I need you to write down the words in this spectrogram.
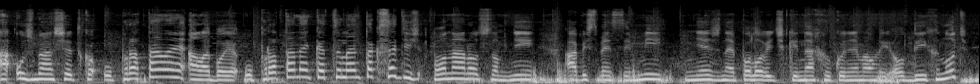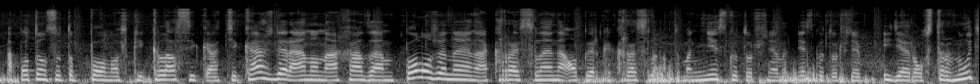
A už máš všetko upratané, alebo je upratané, keď si len tak sedíš po náročnom dni, aby sme si my, nežné polovičky, na chvíľku nemohli oddychnúť. A potom sú to ponožky, klasika. Ti každé ráno nachádzam položené na kresle, na opierke kresla a to ma neskutočne, neskutočne ide roztrhnúť.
